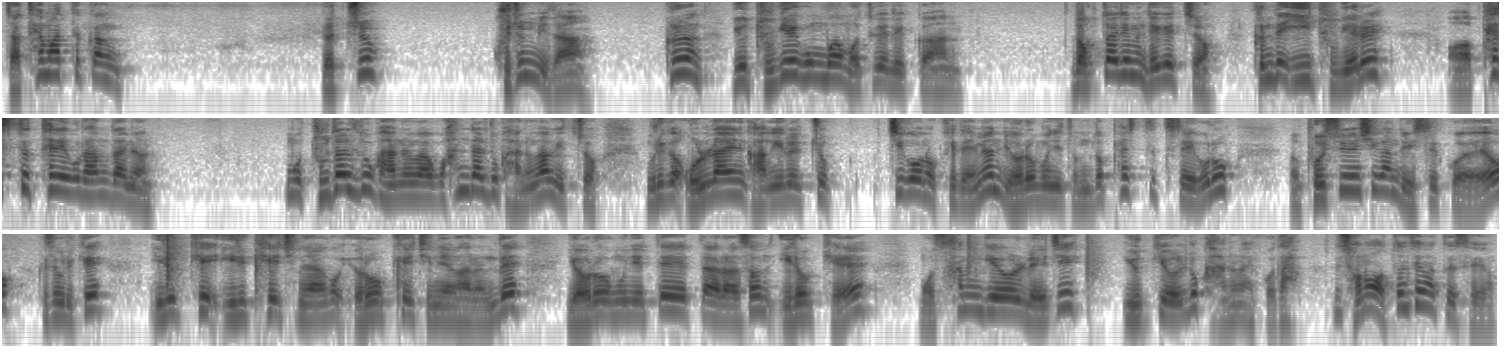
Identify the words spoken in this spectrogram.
자, 테마 특강 몇 주? 9주입니다. 그러면 이 두 개 공부하면 어떻게 될까? 한 넉 달이면 되겠죠. 근데 이 두 개를 어, 패스트 트랙으로 한다면 뭐 두 달도 가능하고 한 달도 가능하겠죠. 우리가 온라인 강의를 쭉 찍어 놓게 되면 여러분이 좀 더 패스트 트랙으로 어, 볼수 있는 시간도 있을 거예요. 그래서 이렇게 이렇게 이렇게 진행하고 이렇게 진행하는데 여러분이 때에 따라선 이렇게 뭐 3개월 내지 6개월도 가능할 거다. 근데 저는 어떤 생각 드세요?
